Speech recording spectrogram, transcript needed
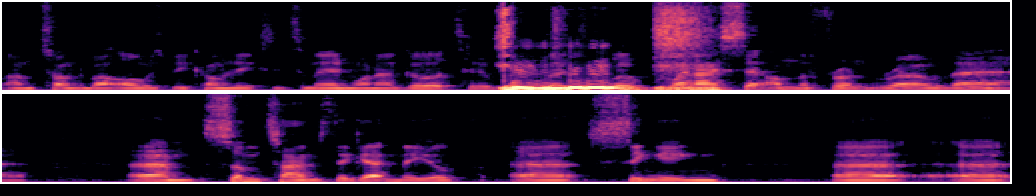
I'm talking about always be comedy because it's the main one I go to. But, but, but when I sit on the front row there um, sometimes they get me up uh, singing uh, uh,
